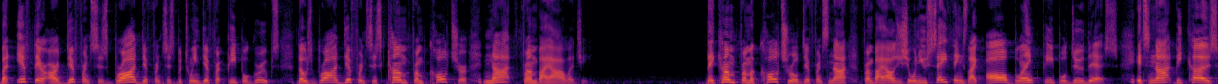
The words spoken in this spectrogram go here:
But if there are differences, broad differences between different people groups, those broad differences come from culture, not from biology. They come from a cultural difference, not from biology. So when you say things like all blank people do this, it's not because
